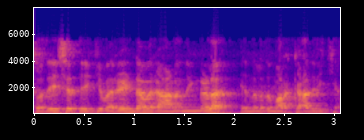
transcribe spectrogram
സ്വദേശത്തേക്ക് വരേണ്ടവരാണ് നിങ്ങൾ എന്നുള്ളത് മറക്കാതിരിക്കുക.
